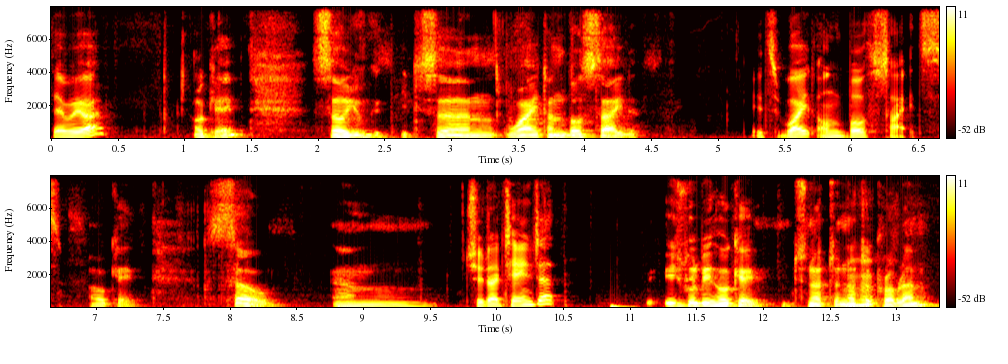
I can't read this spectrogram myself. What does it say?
There we are. Okay. So, you've, it's um, white on both sides. It's white on both sides. Okay. So, um, Should I change that? it will be okay. It's not not a problem.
